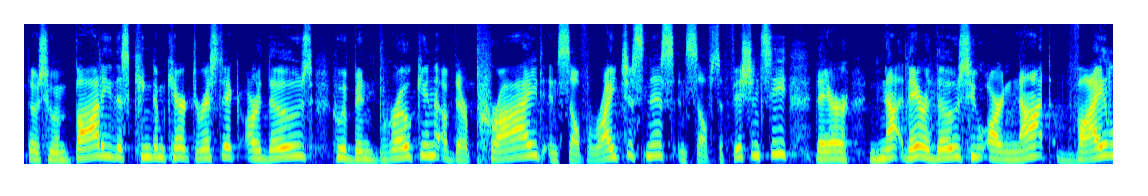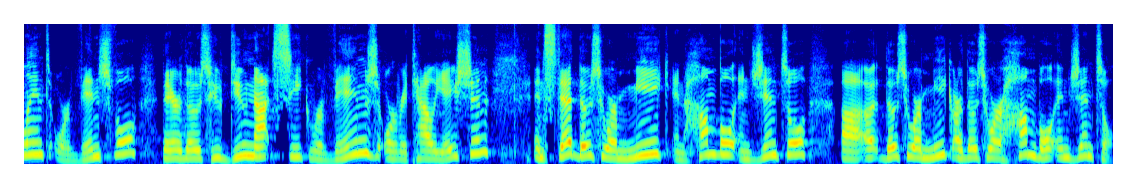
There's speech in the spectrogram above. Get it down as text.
those who embody this kingdom characteristic, are those who have been broken of their pride and self righteousness and self sufficiency. They are, not, they are those who are not violent or vengeful. They are those who do not seek revenge or retaliation. Instead, those who are meek and humble and gentle, uh, uh those who are meek are those who are humble and gentle.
